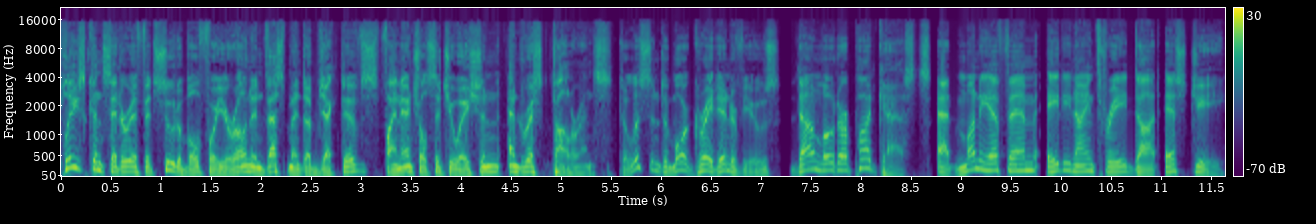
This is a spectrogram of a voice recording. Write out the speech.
please consider if it's suitable for your own investment objectives, financial situation, and risk tolerance. To listen to more great interviews, download our podcasts at moneyfm893.sg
